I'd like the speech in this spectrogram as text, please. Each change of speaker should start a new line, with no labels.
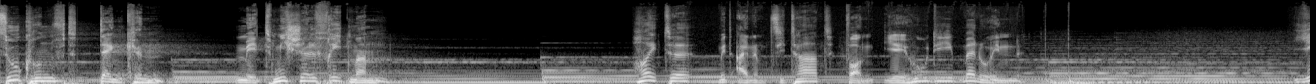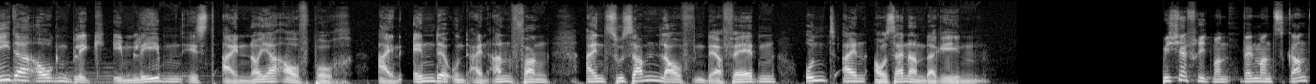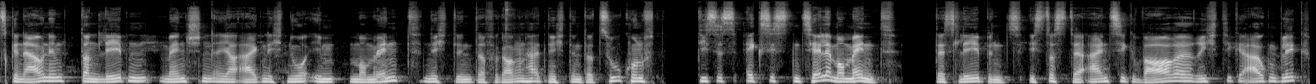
Zukunft denken mit Michel Friedmann. Heute mit einem Zitat von Yehudi Menuhin. Jeder Augenblick im Leben ist ein neuer Aufbruch, ein Ende und ein Anfang, ein Zusammenlaufen der Fäden und ein Auseinandergehen.
Michel Friedmann, wenn man es ganz genau nimmt, dann leben Menschen ja eigentlich nur im Moment, nicht in der Vergangenheit, nicht in der Zukunft. Dieses existenzielle Moment des Lebens, ist das der einzig wahre, richtige Augenblick?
